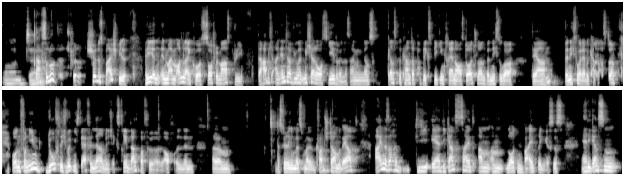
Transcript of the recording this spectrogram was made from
Und, äh, Absolut, schönes Beispiel. Hier in, in meinem Online-Kurs Social Mastery, da habe ich ein Interview mit Michael Rossier drin. Das ist ein ganz, ganz bekannter Public Speaking Trainer aus Deutschland, wenn nicht sogar der, mhm. wenn nicht sogar der bekannteste. Und von ihm durfte ich wirklich sehr viel lernen, bin ich extrem dankbar für. Auch in den ähm, dass wir regelmäßig mal gequatscht haben. Und er hat eine Sache, die er die ganze Zeit am, am Leuten beibringen ist, ist, ja, die ganzen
